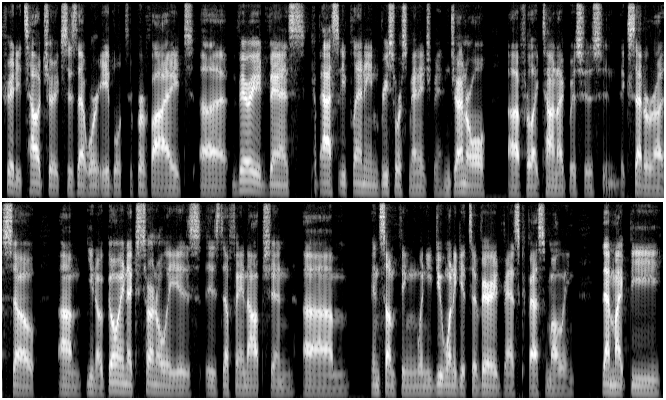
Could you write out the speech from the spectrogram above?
created Taltrix is that we're able to provide uh, very advanced capacity planning, resource management in general, uh, for like talent acquisition, et cetera. So, um, you know, going externally is is definitely an option um, in something when you do want to get to very advanced capacity modeling. That might be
